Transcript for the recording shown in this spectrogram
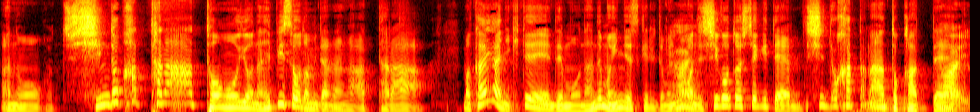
あの、しんどかったなと思うようなエピソードみたいなのがあったら、まあ、海外に来てでも何でもいいんですけれども、はい今まで仕事してきて、しんどかったなとかってはい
